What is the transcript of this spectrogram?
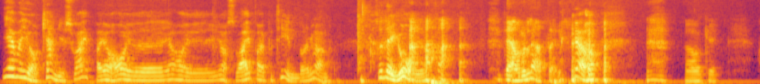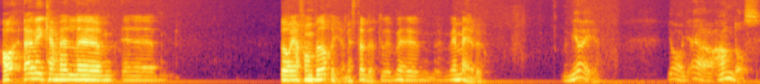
Ja, men jag kan ju swipa. Jag, har ju, jag, har ju, jag swipar ju på Tinder ibland. Så det går ju. Det har du lärt dig? Ja. Ja, okej. Ja, nej, vi kan väl eh, eh, börja från början istället. Vem vem är du? Vem jag är? Jag är Anders.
